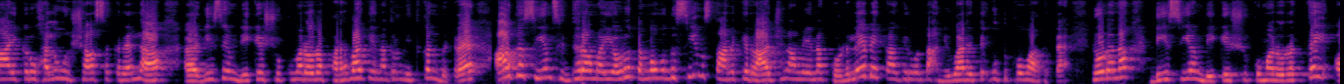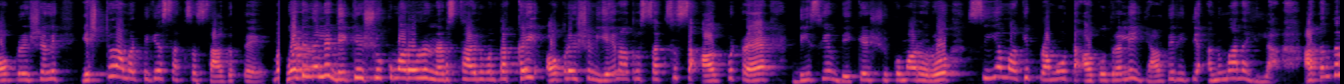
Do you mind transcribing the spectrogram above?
ನಾಯಕರು, ಹಲವು ಶಾಸಕರೆಲ್ಲ D C M, D K Shivakumar ಅವರ ಪರವಾಗಿ ಏನಾದ್ರೂ ನಿಂತ್ಕೊಂಡ್ಬಿಟ್ರೆ ಆಗ ಸಿಎಂ ಸಿದ್ದರಾಮಯ್ಯ ಅವರು ತಮ್ಮ ಒಂದು ಸಿಎಂ ಸ್ಥಾನಕ್ಕೆ ರಾಜೀನಾಮೆಯನ್ನ ಕೊಡಲೇಬೇಕಾಗಿರುವಂತಹ ಅನಿವಾರ್ಯತೆ ಉದ್ಭವ ಆಗುತ್ತೆ. ನೋಡೋಣ, D CM D K Shivakumar ಅವರ ಕೈ ಆಪರೇಷನ್ ಎಷ್ಟರ ಮಟ್ಟಿಗೆ ಸಕ್ಸಸ್ ಆಗುತ್ತೆ? ಒಟ್ಟಿನಲ್ಲಿ ಡಿ ಕೆ ಶಿವಕುಮಾರ್ ಅವರು ನಡೆಸ್ತಾ ಇರುವಂತ ಕೈ ಆಪರೇಷನ್ ಏನಾದ್ರೂ ಸಕ್ಸಸ್ ಆಗ್ಬಿಟ್ರೆ D CM D K Shivakumar ಅವರು ಸಿಎಂ ಆಗಿ ಪ್ರಮೋಟ್ ಆಗೋದ್ರಲ್ಲಿ ಯಾವುದೇ ರೀತಿಯ ಅನುಮಾನ ಇಲ್ಲ. ಅತಂತ್ರ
